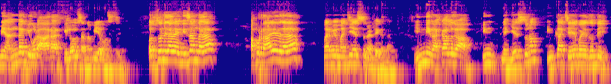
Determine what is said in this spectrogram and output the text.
మీ అందరికీ కూడా ఆర్ఆర్ కిలోలు సన్న బియ్యం వస్తుంది. వస్తుంది కదా నిజం కదా? అప్పుడు రాలేదు కదా? మరి మేము మంచి చేస్తున్నట్టే కదా. ఇన్ని రకాలుగా ఇన్ మేము చేస్తున్నాం ఇంకా చేయబోయేది ఉంది.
